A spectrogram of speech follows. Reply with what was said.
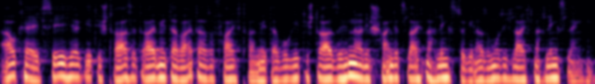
Ah, okay, ich sehe, hier geht die Straße drei Meter weiter, also fahre ich drei Meter. Wo geht die Straße hin? die scheint jetzt leicht nach links zu gehen, also muss ich leicht nach links lenken.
